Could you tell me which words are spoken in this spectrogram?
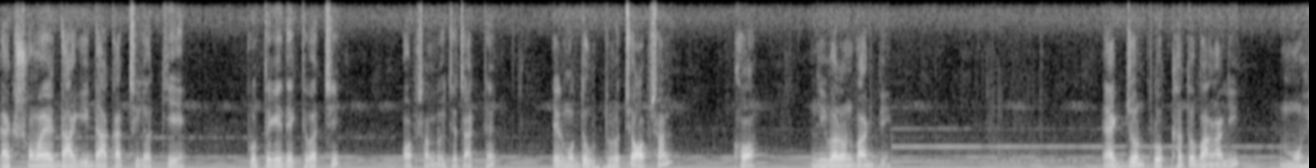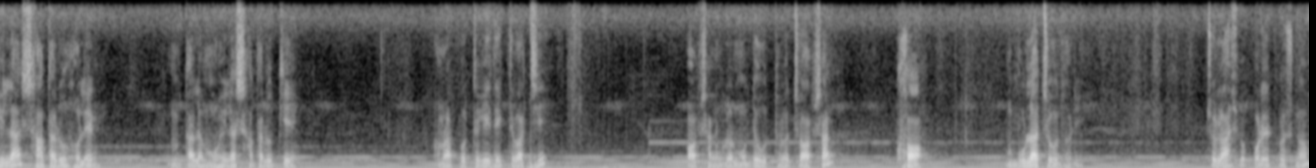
এক সময়ে দাগি ডাকাত ছিল কে? প্রত্যেকেই দেখতে পাচ্ছি। অপশান রয়েছে চারটে। এর মধ্যে উত্তর হচ্ছে অপশান খ, নিবারণ বাগদি। একজন প্রখ্যাত বাঙালি মহিলা সাঁতারু হলেন। তাহলে মহিলা সাঁতারু কে? আমরা প্রত্যেকেই দেখতে পাচ্ছি। অপশানগুলোর মধ্যে উত্তর হচ্ছে অপশান খ, বুলা চৌধুরী। চলে আসব পরের প্রশ্ন।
